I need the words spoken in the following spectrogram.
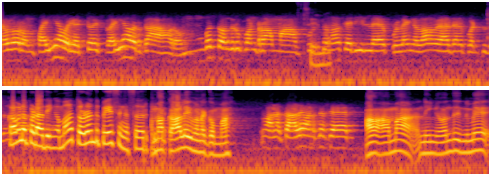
எவ்வளோ ரொம்ப பையன் ஒரு எட்டு வயசு பையன் இருக்கான். ரொம்ப தொந்தரவு பண்றான்மா. புருஷனும் சரியில்லை பிள்ளைங்களும் வேதனைப்படுத்துதுங்க. கவலைப்படாதீங்கம்மா. தொடர்ந்து பேசுங்க சார் அம்மா காலை வணக்கம்மா. வணக்கம் காலை வணக்கம் சார் ஆ ஆமாம் நீங்கள் வந்து இனிமேல்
